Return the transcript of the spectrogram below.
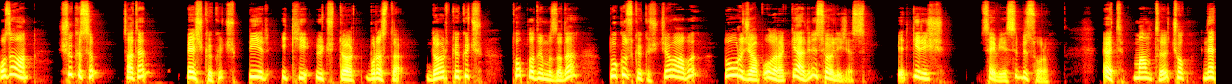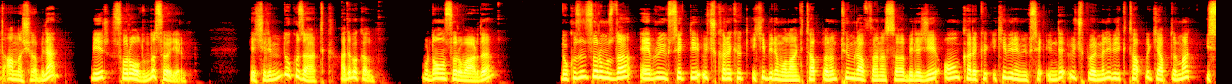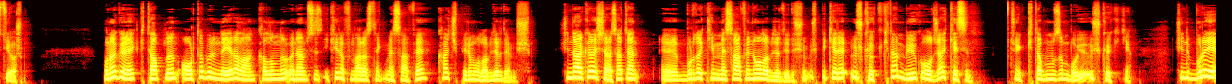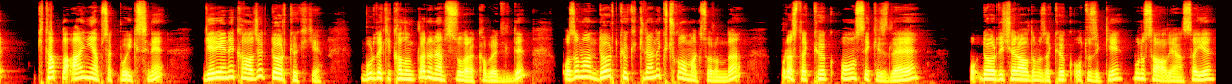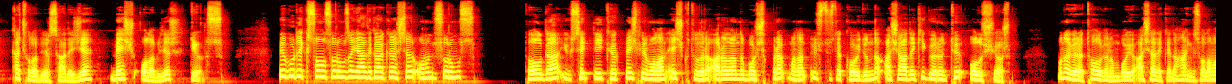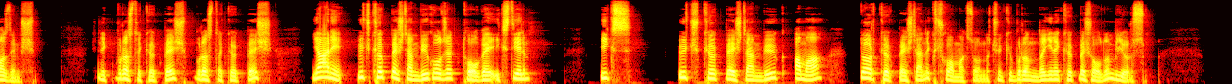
O zaman şu kısım zaten 5 kök 3. 1, 2, 3, 4 burası da 4 kök 3. Topladığımızda da 9 kök 3 cevabı doğru cevap olarak geldiğini söyleyeceğiz. Bir giriş seviyesi bir soru. Evet mantığı çok net anlaşılabilen bir soru olduğunu da söyleyelim. Geçelim mi 9'a artık. Hadi bakalım. Burada 10 soru vardı. 9. sorumuzda Ebru yüksekliği 3 karekök 2 birim olan kitapların tüm raflarına sığabileceği 10 karekök 2 birim yüksekliğinde 3 bölmeli bir kitaplık yaptırmak istiyor. Buna göre kitaplığın orta bölümde yer alan kalınlığı önemsiz iki rafın arasındaki mesafe kaç birim olabilir demiş. Şimdi arkadaşlar zaten e, buradaki mesafe ne olabilir diye düşünmüş. Bir kere 3 kök 2'den büyük olacağı kesin. Çünkü kitabımızın boyu 3 kök 2. Şimdi buraya kitapla aynı yapsak bu ikisini geriye ne kalacak? 4 kök 2. Buradaki kalınlıklar önemsiz olarak kabul edildi. O zaman 4 kök 2'den de küçük olmak zorunda. Burası da kök 18 ile 4'ü içeri aldığımızda kök 32. Bunu sağlayan sayı kaç olabilir sadece? 5 olabilir diyoruz. Ve buradaki son sorumuza geldik arkadaşlar. 10. sorumuz. Tolga yüksekliği kök 5 birim olan eş kutuları aralarında boşluk bırakmadan üst üste koyduğunda aşağıdaki görüntü oluşuyor. Buna göre Tolga'nın boyu aşağıdakilerden hangisi olamaz demiş. Şimdi burası da kök 5, burası da kök 5. Yani 3 kök 5'ten büyük olacak. Tolga'ya x diyelim. x 3 kök 5'ten büyük ama 4 kök 5'ten de küçük olmak zorunda. Çünkü buranın da yine kök 5 olduğunu biliyoruz.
